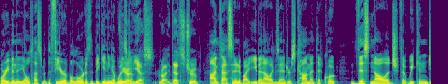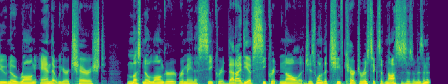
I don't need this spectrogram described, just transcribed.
Or even in the Old Testament, the fear of the Lord is the beginning of wisdom. Fear- yes, right. That's true. I'm fascinated by Eben Alexander's comment that, quote, this knowledge that we can do no wrong and that we are cherished must no longer remain a secret. That idea of secret knowledge is one of the chief characteristics of Gnosticism, isn't it?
